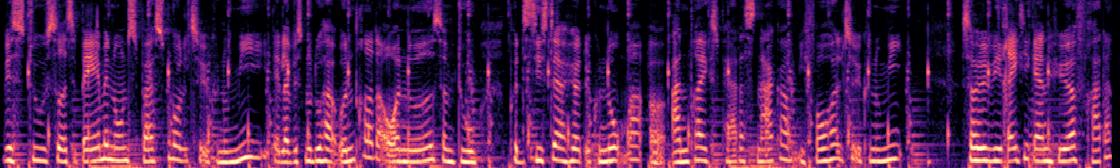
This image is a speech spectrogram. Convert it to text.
Hvis du sidder tilbage med nogle spørgsmål til økonomi, eller hvis nu du har undret dig over noget, som du på det sidste har hørt økonomer og andre eksperter snakke om i forhold til økonomi, så vil vi rigtig gerne høre fra dig.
